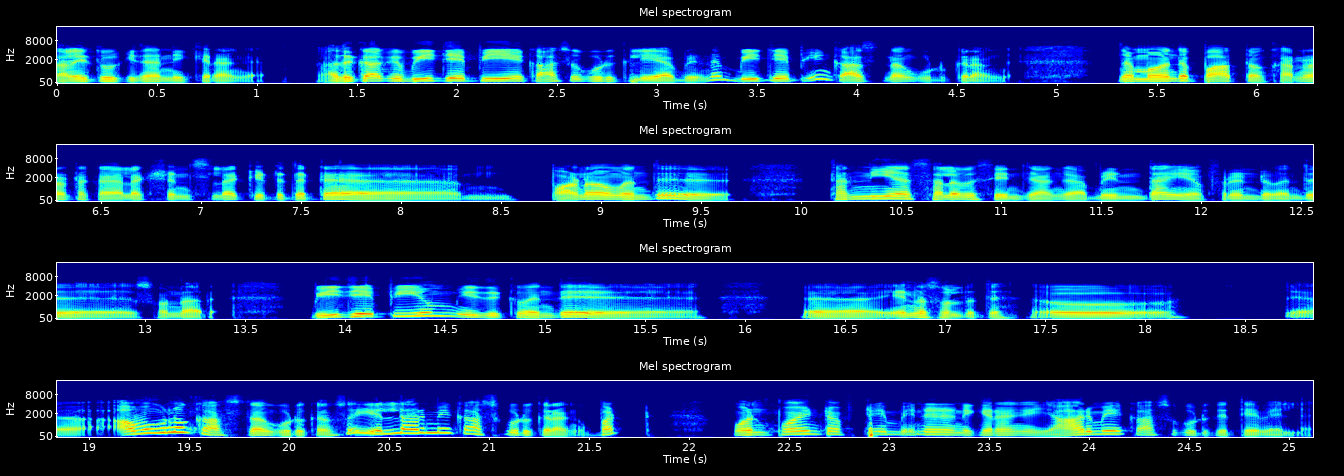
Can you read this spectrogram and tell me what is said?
தலை தூக்கி தான் நிற்கிறாங்க அதுக்காக பிஜேபியே காசு கொடுக்கலையே அப்படின்னா பிஜேபியும் காசு தான் கொடுக்குறாங்க. நம்ம வந்து பார்த்தோம் கர்நாடகா எலெக்ஷன்ஸில் கிட்டத்தட்ட பணம் வந்து தண்ணியாக செலவு செஞ்சாங்க அப்படின்னு தான் என் ஃப்ரெண்டு வந்து சொன்னார். பிஜேபியும் இதுக்கு வந்து என்ன சொல்கிறது ஓ, அவங்களும் காசு தான் கொடுக்குறாங்க. ஸோ எல்லாருமே காசு கொடுக்குறாங்க. But one point of time என்ன நினைக்கிறாங்க? யாருமே காசு கொடுக்க தேவையில்லை.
